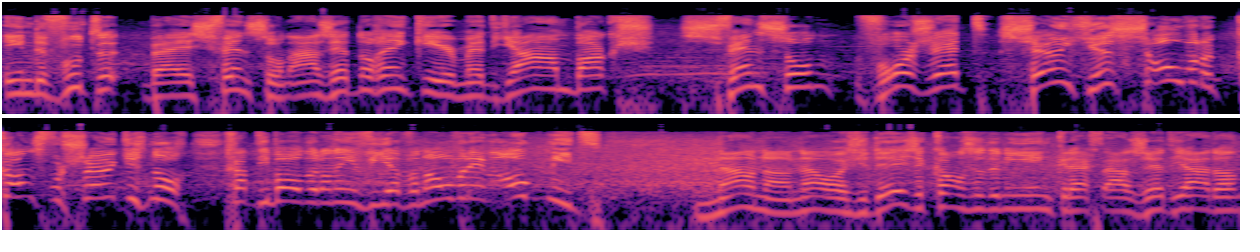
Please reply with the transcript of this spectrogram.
in de voeten bij Svensson. AZ nog een keer met Jaan Baks. Svensson, voorzet, Seuntjes. Oh, een kans voor Seuntjes nog. Gaat die bal er dan in via Van Overheem? Ook niet. Nou, nou, nou, als je deze kansen er niet in krijgt, AZ... ja, dan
